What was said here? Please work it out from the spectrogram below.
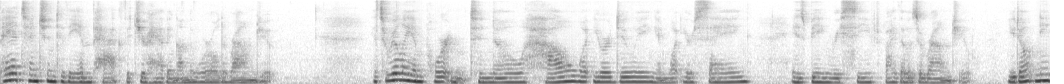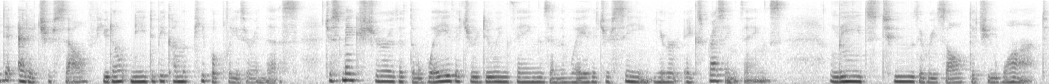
Pay attention to the impact that you're having on the world around you. It's really important to know how what you're doing and what you're saying is being received by those around you. You don't need to edit yourself. You don't need to become a people pleaser in this. Just make sure that the way that you're doing things and the way that you're seeing, you're expressing things leads to the result that you want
